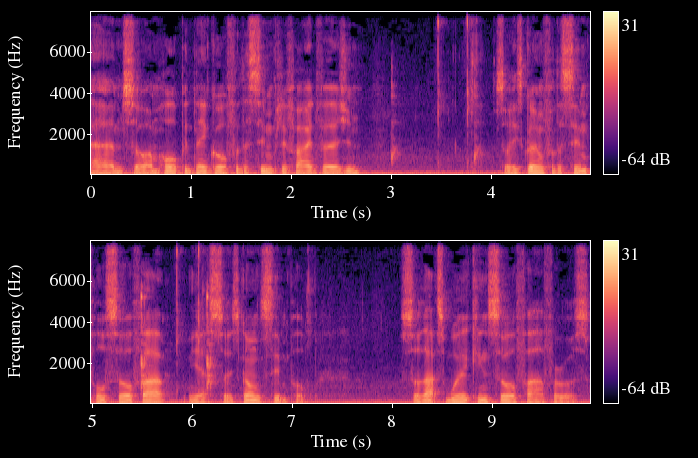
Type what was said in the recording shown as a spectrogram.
um, so I'm hoping they go for the simplified version. So he's going for the simple so far. Yes, so he's gone simple. So that's working so far for us.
